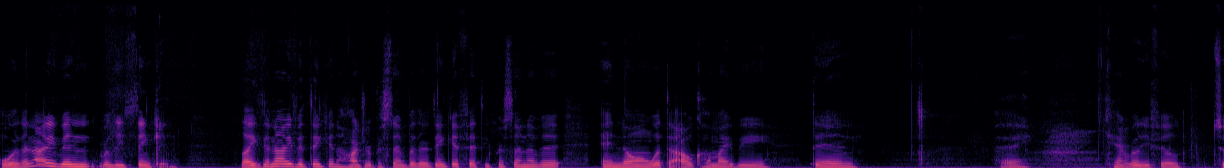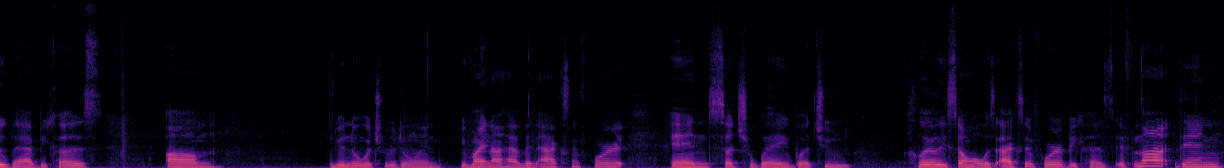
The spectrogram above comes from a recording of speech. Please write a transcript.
or they're not even really thinking. Like, they're not even thinking 100%, but they're thinking 50% of it and knowing what the outcome might be, then, hey, can't really feel too bad because um, you knew what you were doing. You might not have been asking for it in such a way, but you clearly someone was asking for it because if not, then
